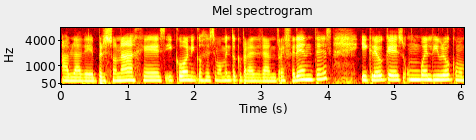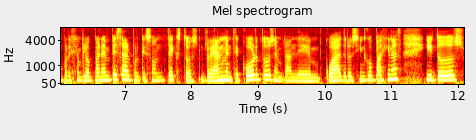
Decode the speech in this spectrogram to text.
habla de personajes icónicos de ese momento que para él eran referentes. Y creo que es un buen libro como por ejemplo para empezar porque son textos realmente cortos, en plan de cuatro o cinco páginas y todos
